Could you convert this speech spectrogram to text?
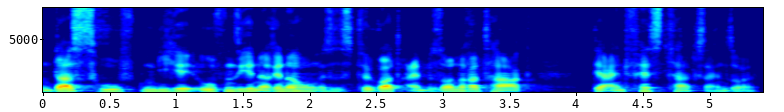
Und das rufen, die, rufen sich in Erinnerung, es ist für Gott ein besonderer Tag, der ein Festtag sein soll.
